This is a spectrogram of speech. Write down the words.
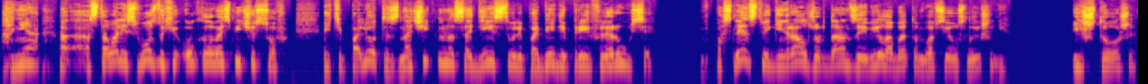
Они оставались в воздухе около восьми часов. Эти полеты значительно содействовали победе при Флерусе. Впоследствии генерал Журдан заявил об этом во всеуслышание. И что же?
